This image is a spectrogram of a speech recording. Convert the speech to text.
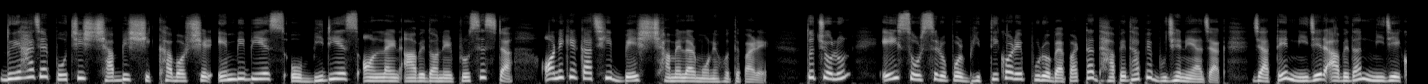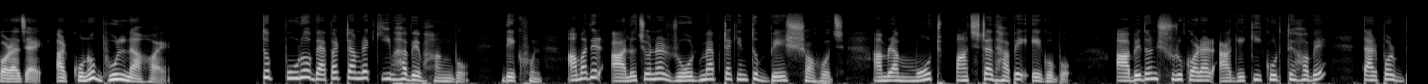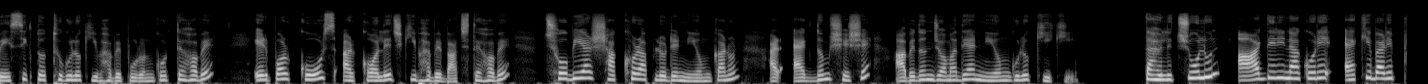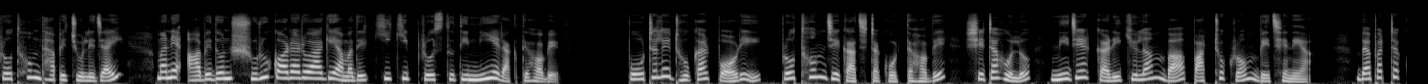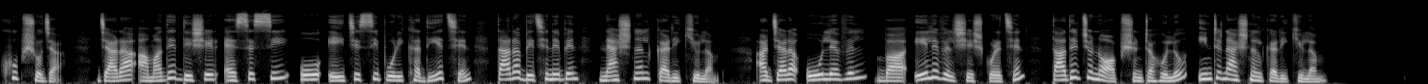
দুই হাজার পঁচিশ ছাব্বিশ শিক্ষাবর্ষের এমবিবিএস ও বিডিএস অনলাইন আবেদনের প্রসেসটা অনেকের কাছেই বেশ ঝামেলার মনে হতে পারে। তো চলুন, এই সোর্সের ওপর ভিত্তি করে পুরো ব্যাপারটা ধাপে ধাপে বুঝে নেওয়া যাক, যাতে নিজের আবেদন নিজেই করা যায় আর কোনো ভুল না হয়। তো পুরো ব্যাপারটা আমরা কীভাবে ভাঙব? দেখুন, আমাদের আলোচনার রোডম্যাপটা কিন্তু বেশ সহজ। আমরা মোট পাঁচটা ধাপে এগোব। আবেদন শুরু করার আগে কি করতে হবে? তারপর বেসিক তথ্যগুলো কীভাবে পূরণ করতে হবে? এরপর কোর্স আর কলেজ কীভাবে বাঁচতে হবে? ছবি আর স্বাক্ষর আপলোডের নিয়মকানুন আর একদম শেষে আবেদন জমা দেওয়ার নিয়মগুলো কি কি? তাহলে চলুন আর দেরি না করে একেবারে প্রথম ধাপে চলে যাই। মানে আবেদন শুরু করারও আগে আমাদের কি কি প্রস্তুতি নিয়ে রাখতে হবে? পোর্টালে ঢোকার পরে প্রথম যে কাজটা করতে হবে, সেটা হলো নিজের কারিকুলাম বা পাঠ্যক্রম বেছে নেয়া। ব্যাপারটা খুব সোজা। যারা আমাদের দেশের এসএসসি ও এইচএসসি পরীক্ষা দিয়েছেন, তারা বেছে নেবেন ন্যাশনাল কারিকুলাম। আর যারা ও লেভেল বা এ লেভেল শেষ করেছেন, তাদের জন্য অপশনটা হলো ইন্টারন্যাশনাল কারিকুলাম।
